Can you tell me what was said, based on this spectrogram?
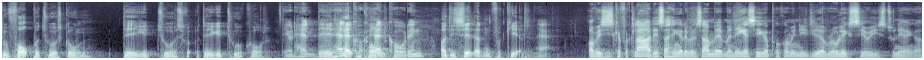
du får på turskolen, det er ikke et, tursko, det er ikke et turkort. Det er jo et halvt, det er et halvt, kort. halvt kort, ikke? Og de sælger den forkert. Ja. Og hvis I skal forklare det, så hænger det vel sammen med, at man ikke er sikker på at komme ind i de der Rolex Series turneringer,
